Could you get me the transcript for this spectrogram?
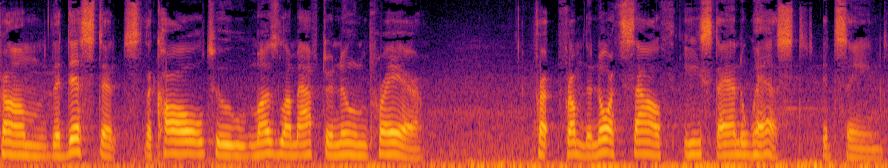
From the distance, the call to Muslim afternoon prayer. From the north, south, east, and west, it seemed.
